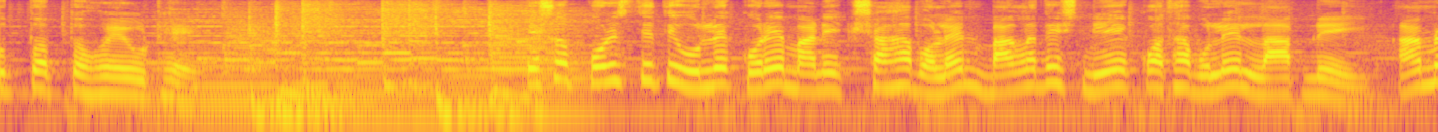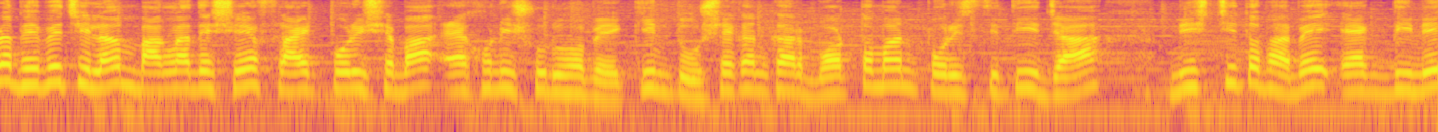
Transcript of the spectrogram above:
উত্তপ্ত হয়ে ওঠে। এসব পরিস্থিতি উল্লেখ করে মানিক সাহা বলেন, বাংলাদেশ নিয়ে কথা বলে লাভ নেই। আমরা ভেবেছিলাম বাংলাদেশে ফ্লাইট পরিষেবা এখনই শুরু হবে, কিন্তু সেখানকার বর্তমান পরিস্থিতি যা নিশ্চিতভাবে একদিনে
